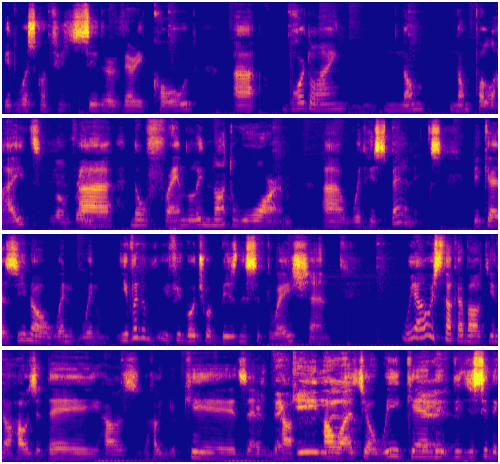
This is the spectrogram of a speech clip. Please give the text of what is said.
it was considered very cold, uh, borderline non non polite, Non-friendly. uh, no friendly, not warm uh, with Hispanics. Because you know when when even if you go to a business situation, we always talk about you know how's your day, how's how your kids, and how, how was your weekend? Yeah, Did, yeah. did you see the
